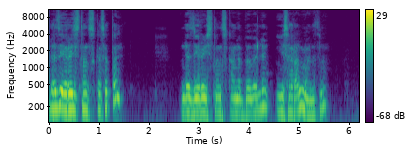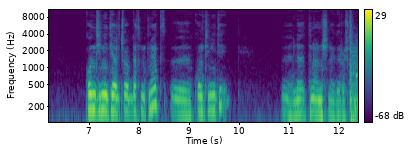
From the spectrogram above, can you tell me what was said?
ስለዚህ resistance ከሰጠን እንደዚህ resistance ካነበበልን ይሰራል ማለት ነው። continuity ያልጮኸበት ምክንያት continuity ለትናንሽ ነገሮች ነው።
